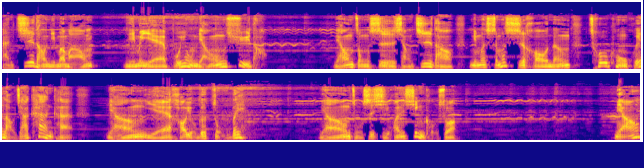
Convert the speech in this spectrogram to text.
俺知道你们忙。”你们也不用娘絮叨，娘总是想知道你们什么时候能抽空回老家看看，娘也好有个准备。娘总是喜欢信口说：“娘，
